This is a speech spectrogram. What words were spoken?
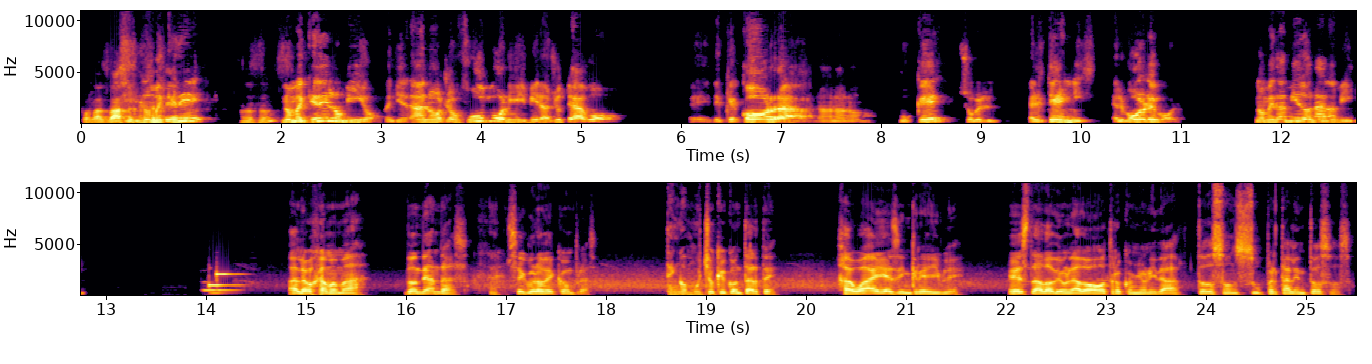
Por las bases. Y no me quedé, uh -huh. no me quedé en lo mío. Ah, no, yo fútbol y mira, yo te hago eh, de que corra. No, no, no, no. Busqué sobre el, el tenis, el voleibol. No me da miedo nada a mí. Aloha, mamá. ¿Dónde andas? Seguro de compras. Tengo mucho que contarte. Hawái es increíble. He estado de un lado a otro con mi unidad. Todos son súper talentosos.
